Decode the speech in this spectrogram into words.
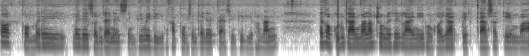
ก็ผมไม่ได้ไม่ได้สนใจในสิ่งที่ไม่ดีนะครับ ผมสนใจในแต่สิ่งที่ดีเท่านั้น และขอบคุณการมารับชมในเทคไลน์นี้ผมขออนุญาตปิดการสตรีมไว้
